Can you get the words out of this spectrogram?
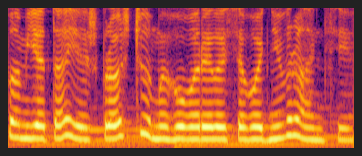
Пам'ятаєш, про що ми говорили сьогодні вранці?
